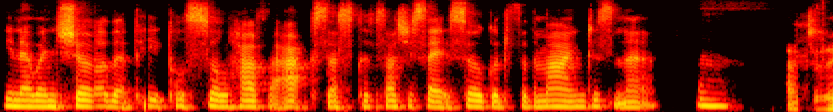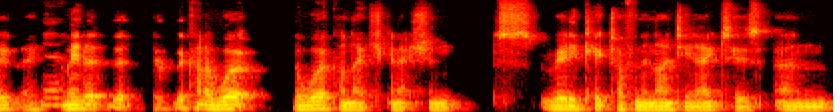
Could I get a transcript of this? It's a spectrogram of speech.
you know ensure that people still have that access because as you say it's so good for the mind isn't it mm. absolutely yeah. i mean the, the, the kind of work the work on nature connection really kicked off in the 1980s and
